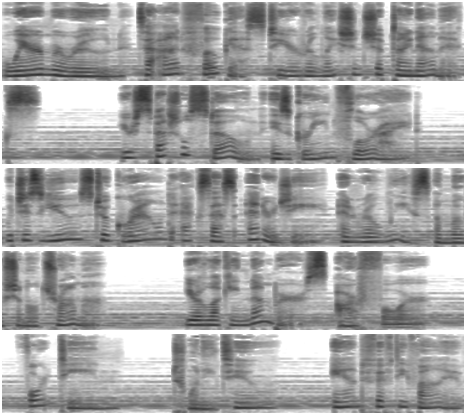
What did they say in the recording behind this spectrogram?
Wear maroon to add focus to your relationship dynamics. Your special stone is green fluorite, which is used to ground excess energy and release emotional trauma. Your lucky numbers are 4, 14, 22, and 55.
